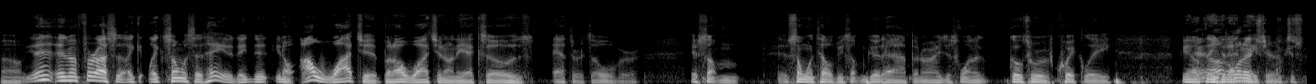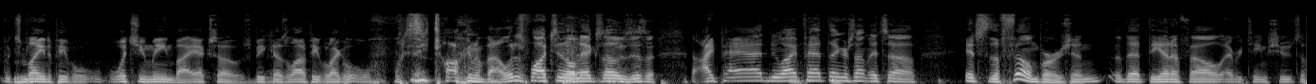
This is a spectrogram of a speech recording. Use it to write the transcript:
No. And, and for us, like like someone said, hey, they did. You know, I'll watch it, but I'll watch it on the XOs after it's over. If something, if someone tells me something good happened, or I just want to go through it quickly, you know, Yeah, things I, of that want nature. to just mm-hmm. explain to people what you mean by XOs because a lot of people are like, "Well, what is he talking about? What is watching it on XOs? Is it an iPad, new mm-hmm. iPad thing or something? It's a It's the film version that the NFL every team shoots a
